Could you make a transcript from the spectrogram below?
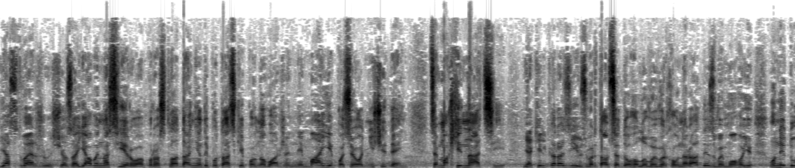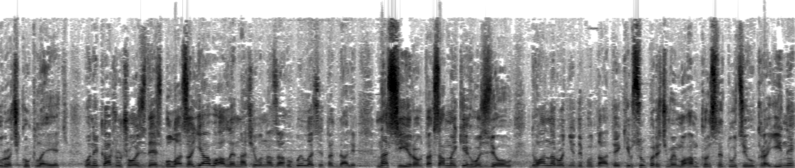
Я стверджую, що заяви Насірова про складання депутатських повноважень немає по сьогоднішній день. Це махінації. Я кілька разів звертався до голови Верховної Ради з вимогою. Вони дурочку клеять. Вони кажуть, що ось десь була заява, але наче вона загубилась і так далі. Насіров, так само як і Гвоздьов, два народні депутати, які всупереч вимогам Конституції України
